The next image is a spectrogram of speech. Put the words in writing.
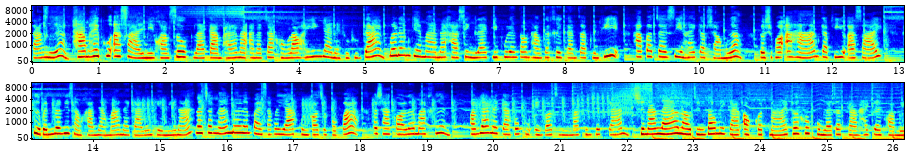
สร้างเมืองทำให้ผู้อาศัยมีความสุข และการพัฒนาอาณาจักรของเราให้ยิ่งใหญ่ในทุกๆด้าน เมื่อเริ่มเกมมานะคะ สิ่งแรกที่ผู้เล่นต้องทำก็คือการจัดพื้นที่หาปัจจัยเสี่ยงให้กับชาวเมือง โดยเฉพาะอาหารกับที่อยู่อาศัย ถือเป็นเรื่องที่สำคัญอย่างมากในการเล่นเกมนี้นะหลังจากนั้นเมื่อเล่นไปสักระยะคุณก็จะพบว่าประชากรเริ่มมากขึ้น ความยากในการควบคุมเองก็จะมีมากขึ้นเช่นกัน ฉะนั้นแล้วเราจึงต้องมีการออกกฎหมายเพื่อควบคุมและจัดการให้เกิดความมี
